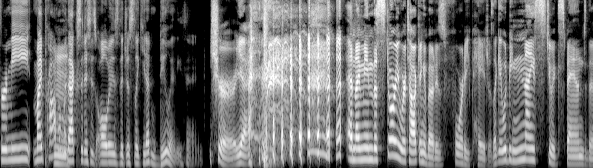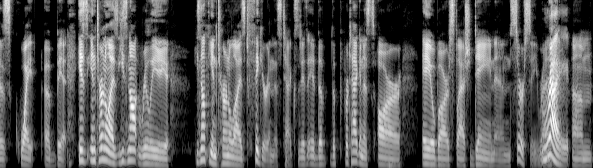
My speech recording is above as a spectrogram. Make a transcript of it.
For me, my problem Mm. with Exodus is always that just like he doesn't do anything. Sure, yeah. and I mean, the story we're talking about is 40 pages. Like, it would be nice to expand this quite a bit. His internalized, he's not really, he's not the internalized figure in this text. It, it, the, the protagonists are Eobar slash Dane and Sersi, right? Right. Um,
